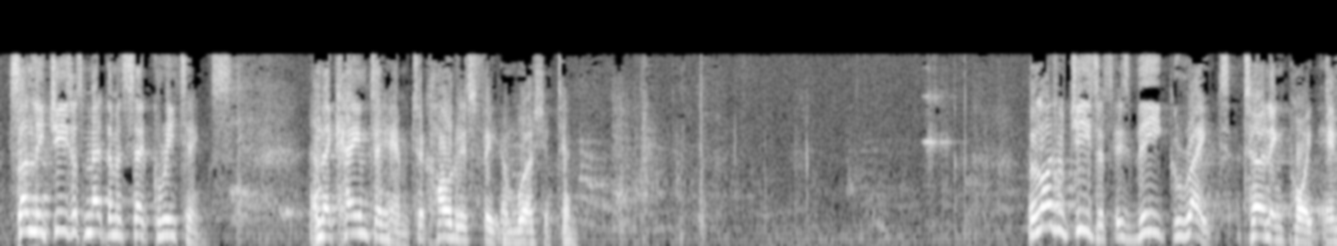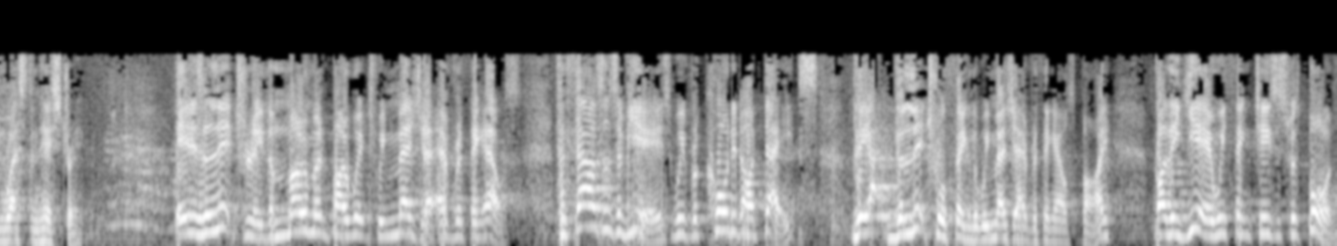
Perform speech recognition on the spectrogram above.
Suddenly Jesus met them and said, Greetings. And they came to him, took hold of his feet and worshipped him. The life of Jesus is the great turning point in Western history. It is literally the moment by which we measure everything else. For thousands of years, we've recorded our dates, the, the literal thing that we measure everything else by, by the year we think Jesus was born.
